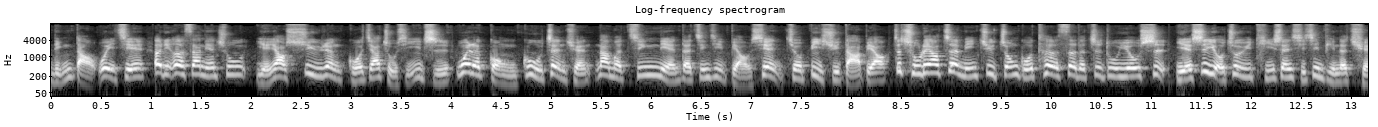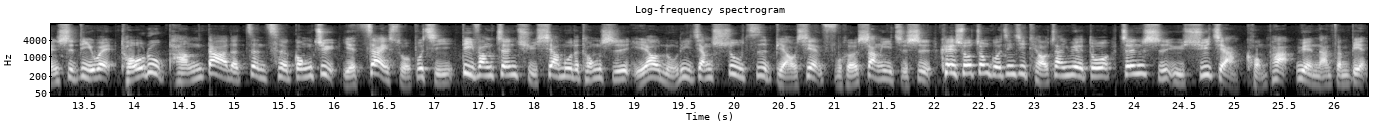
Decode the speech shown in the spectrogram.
领导位阶，二零二三年初也要续任国家主席一职。为了巩固政权，那么今年的经济表现就必须达标。这除了要证明具中国特色的制度优势，也是有助于提升习近平的权势地位。投入庞大的政策工具也在所不惜。地方争取项目的同时，也要努力将数字表现符合上意指示。可以说，中国经济挑战越多，真实与虚假恐怕越难分辨。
